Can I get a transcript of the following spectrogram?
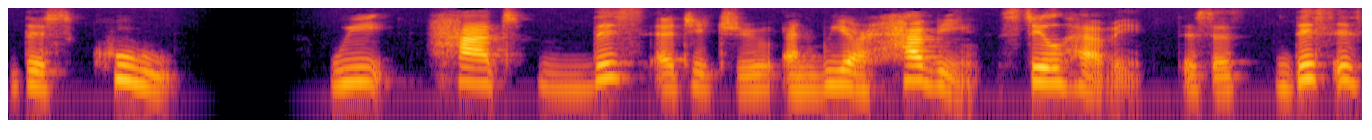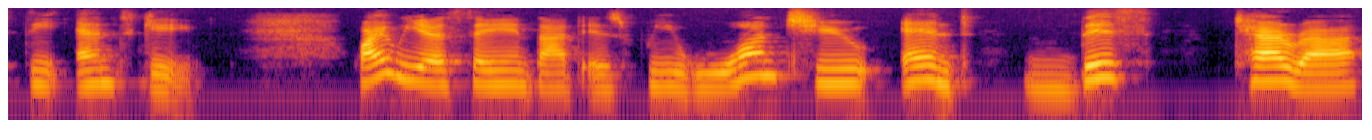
this coup. We had this attitude and we are having, still having. This is this is the end game why we are saying that is we want to end this terror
